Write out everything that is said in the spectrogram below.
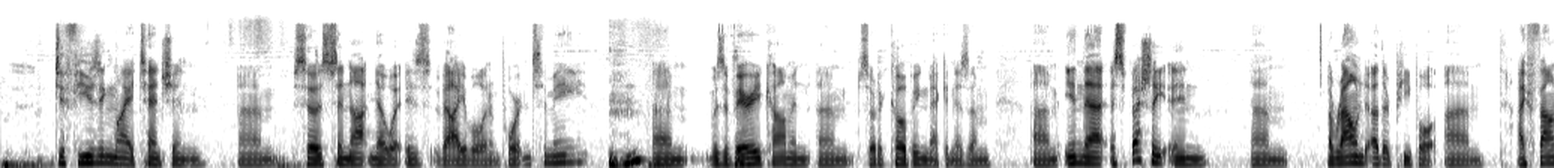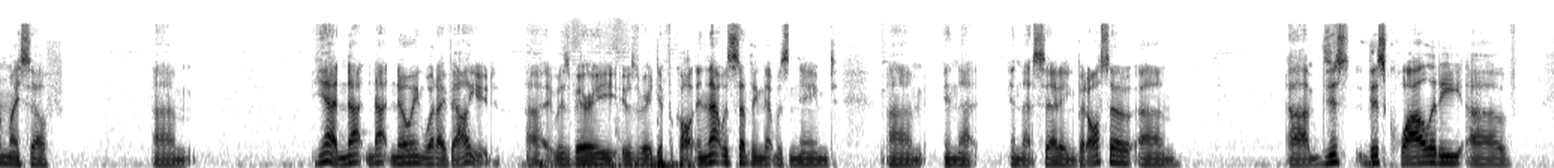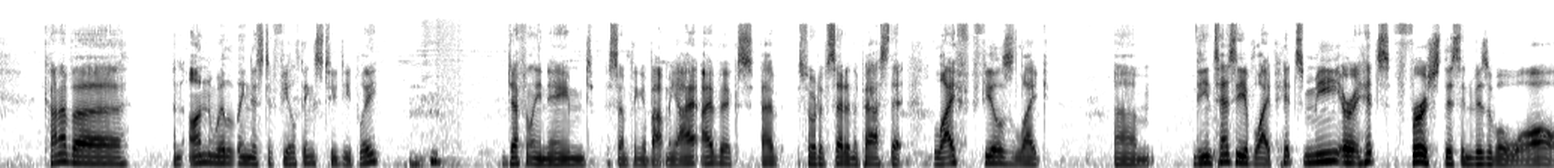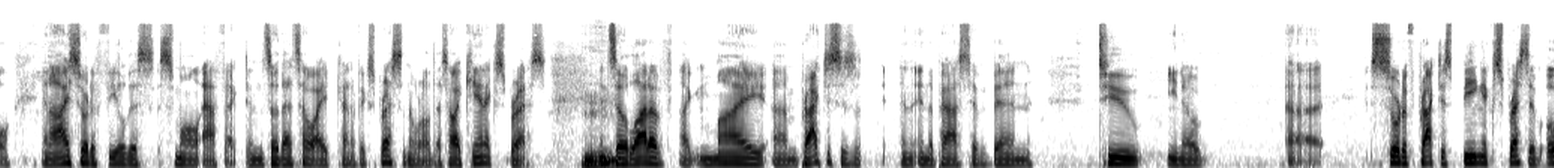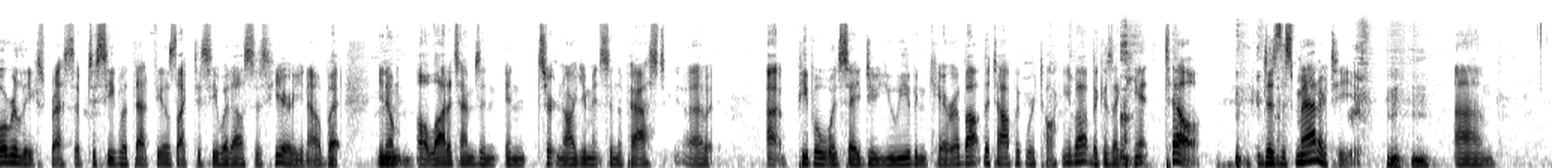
diffusing my attention um, so as to not know what is valuable and important to me Mm-hmm. um, was a very common um, sort of coping mechanism. Um, in that, especially in um, around other people, um, I found myself, um, yeah, not not knowing what I valued. Uh, it was very it was very difficult, and that was something that was named um, in that in that setting. But also, um, this this quality of kind of a an unwillingness to feel things too deeply definitely named something about me. I, I've ex, I've sort of said in the past that life feels like um, the intensity of life hits me, or it hits first this invisible wall, and I sort of feel this small affect, and so that's how I kind of express in the world. That's how I can express, and so a lot of like my um, practices in, in the past have been to you know uh, sort of practice being expressive, overly expressive, to see what that feels like, to see what else is here, you know. But you know, a lot of times in in certain arguments in the past, uh, uh, people would say, "Do you even care about the topic we're talking about? Because I can't tell. Does this matter to you?" Mm-hmm. Um,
